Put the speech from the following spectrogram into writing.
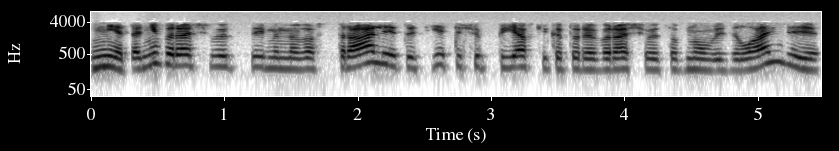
Нет, они выращиваются именно в Австралии. То есть есть еще пиявки, которые выращиваются в Новой Зеландии.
